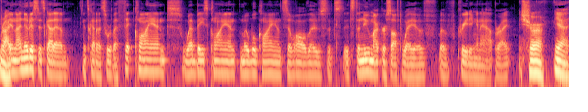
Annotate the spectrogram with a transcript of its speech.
right. And I noticed it's got a it's got a sort of a thick client, web-based client, mobile client. So all those it's it's the new Microsoft way of of creating an app, right? Sure. Yeah.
